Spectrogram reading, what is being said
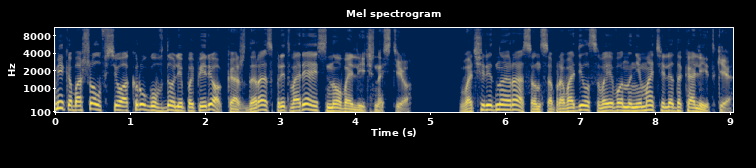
Мик обошел всю округу вдоль и поперек, каждый раз притворяясь новой личностью. В очередной раз он сопроводил своего нанимателя до калитки.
